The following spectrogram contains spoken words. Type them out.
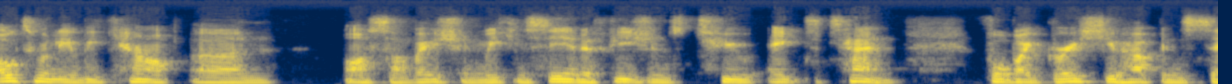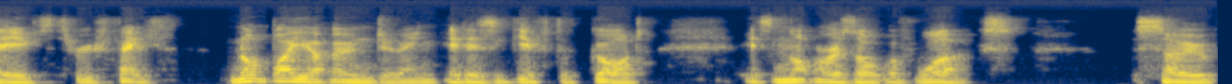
ultimately we cannot earn our salvation. We can see in Ephesians 2 8 to 10, for by grace you have been saved through faith, not by your own doing. It is a gift of God. It's not a result of works. So,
